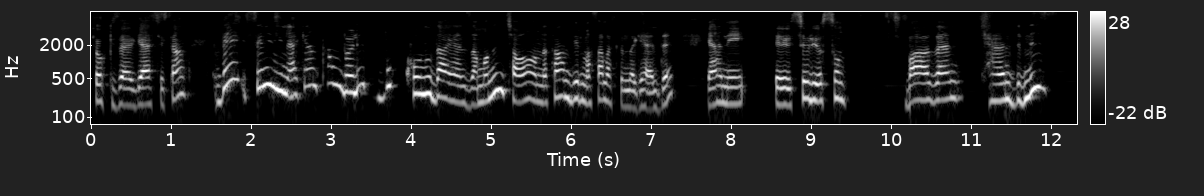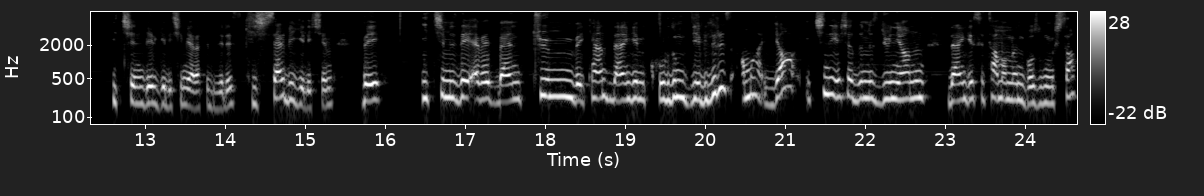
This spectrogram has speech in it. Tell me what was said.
çok güzel gerçekten. Ve seni dinlerken tam böyle bu konuda yani zamanın çağı anlatan bir masal hakkında geldi. Yani e, söylüyorsun bazen kendimiz için bir gelişim yaratabiliriz. Kişisel bir gelişim ve içimizde evet ben tüm ve kendi dengemi kurdum diyebiliriz ama ya içinde yaşadığımız dünyanın dengesi tamamen bozulmuşsa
